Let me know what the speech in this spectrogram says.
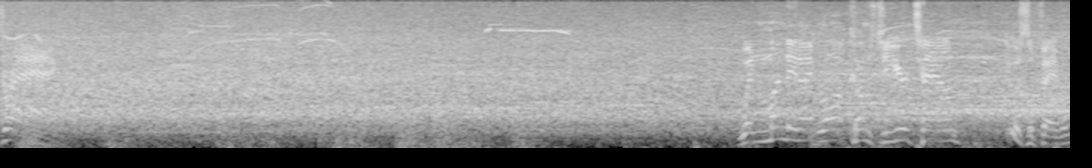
Drag. When Monday Night Raw comes to your town, do us a favor.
